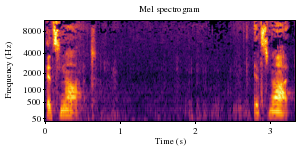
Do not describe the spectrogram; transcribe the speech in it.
It's not. It's not.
